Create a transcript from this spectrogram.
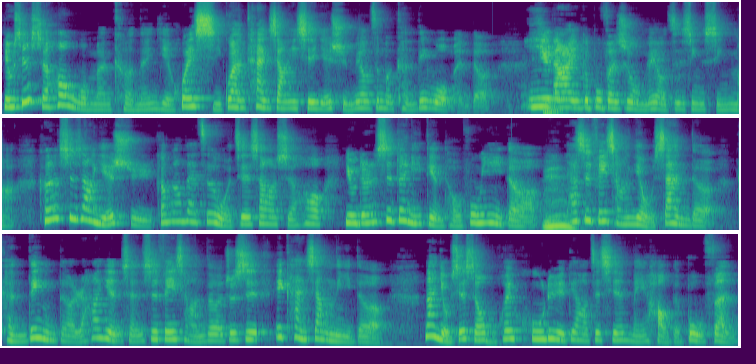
有些时候我们可能也会习惯看向一些也许没有这么肯定我们的。因为当然一个部分是我们没有自信心嘛，可是事实上，也许刚刚在自我介绍的时候，有的人是对你点头附议的，嗯，他是非常友善的、肯定的，然后眼神是非常的，就是一看向你的。那有些时候我们会忽略掉这些美好的部分，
